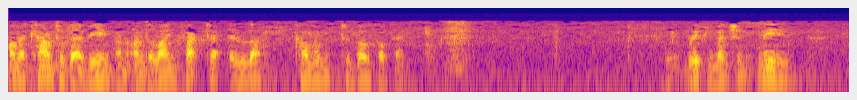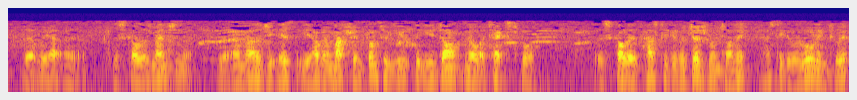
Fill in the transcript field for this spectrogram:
on account of there being an underlying factor, illah, common to both of them. Briefly mentioned, meaning that we have, uh, the scholars mention that the analogy is that you have a matter in front of you that you don't know a text for. The scholar has to give a judgment on it, has to give a ruling to it,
